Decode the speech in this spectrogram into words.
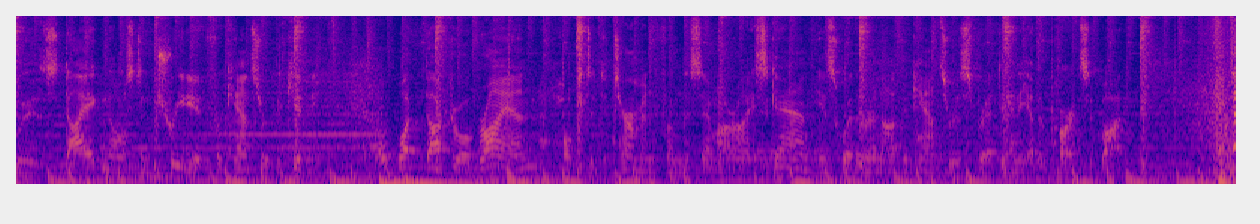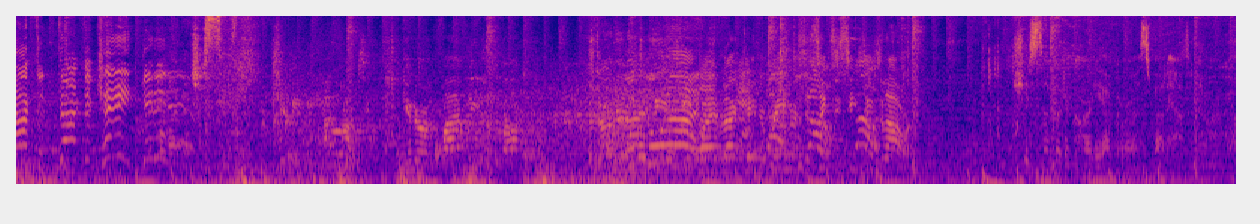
was diagnosed and treated for cancer of the kidney. What Dr. O'Brian hopes to determine from this MRI scan is whether or not the cancer is spread to any other parts of the body. Doctor, Dr. Kane, get in! Oh my God, she sees me. She may be hypoxic. Get her on five liters of oxygen. Start her What's going on? Five lactate to readers at 60 cc's an hour. She suffered a cardiac arrest about half an hour ago.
